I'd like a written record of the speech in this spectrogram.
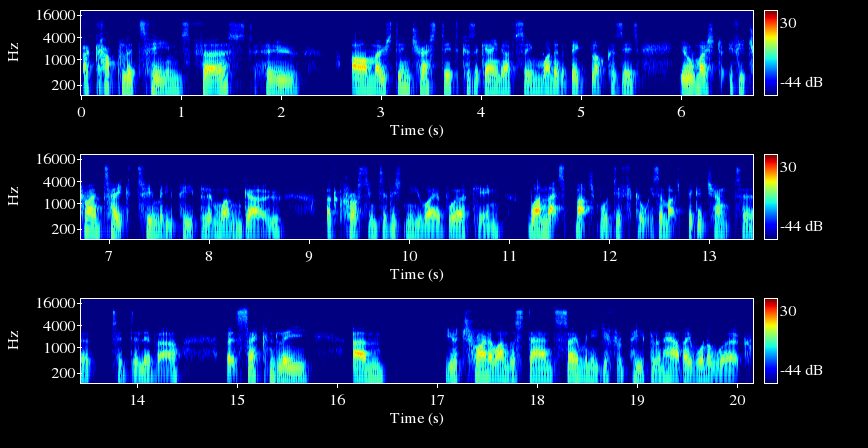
a couple of teams first who are most interested. Because again, I've seen one of the big blockers is you're almost, if you try and take too many people in one go across into this new way of working, one, that's much more difficult, it's a much bigger chunk to, to deliver. But secondly, um, you're trying to understand so many different people and how they want to work,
